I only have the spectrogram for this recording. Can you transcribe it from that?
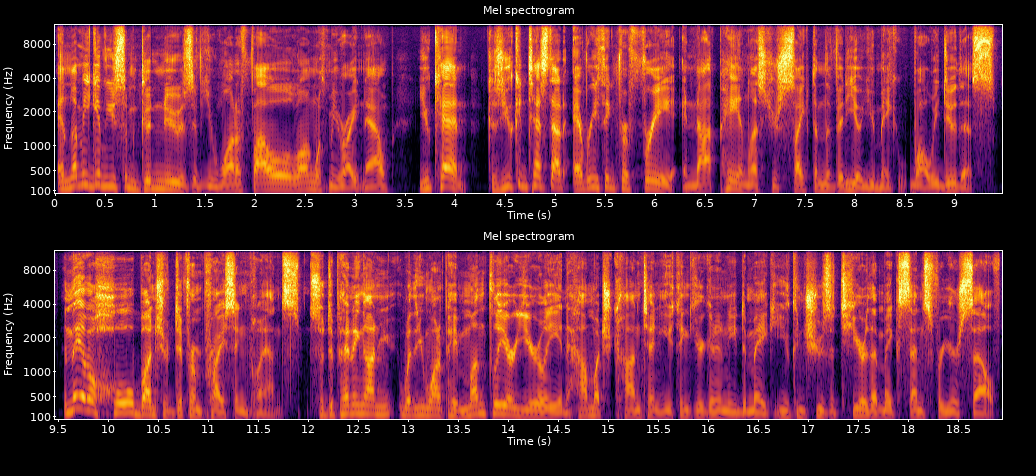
And let me give you some good news if you want to follow along with me right now. You can, because you can test out everything for free and not pay unless you're psyched on the video you make while we do this. And they have a whole bunch of different pricing plans. So depending on whether you want to pay monthly or yearly and how much content you think you're going to need to make, you can choose a tier that makes sense for yourself.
